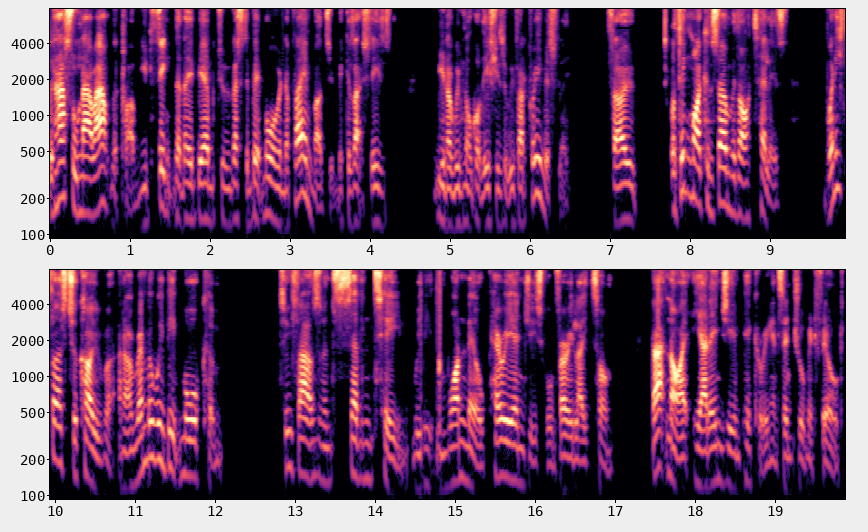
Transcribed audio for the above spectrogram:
With Hassel now out the club, you'd think that they'd be able to invest a bit more in the playing budget because actually, you know, we've not got the issues that we've had previously. So I think my concern with Artell is when he first took over, and I remember we beat Morecambe 2017, we beat them 1 0. Perry Ng scored very late on. That night, he had Ng and Pickering in central midfield.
